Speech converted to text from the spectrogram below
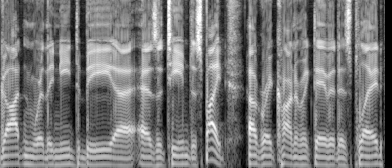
gotten where they need to be uh, as a team, despite how great Connor McDavid has played.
